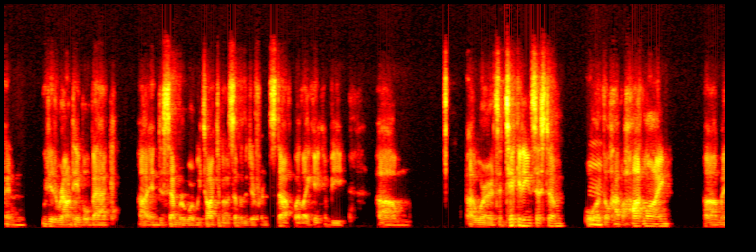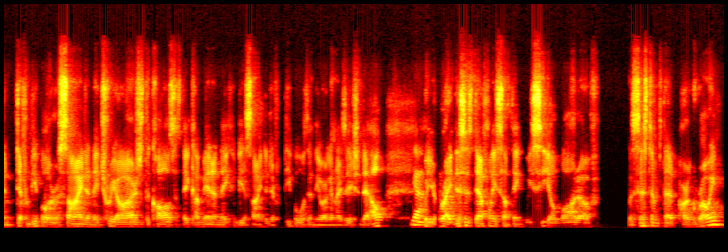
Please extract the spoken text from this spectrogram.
and we did a roundtable back uh, in December where we talked about some of the different stuff, but like it can be um, uh, where it's a ticketing system or mm. they'll have a hotline um, and different people are assigned and they triage the calls as they come in and they can be assigned to different people within the organization to help. Yeah. But you're right this is definitely something we see a lot of with systems that are growing.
